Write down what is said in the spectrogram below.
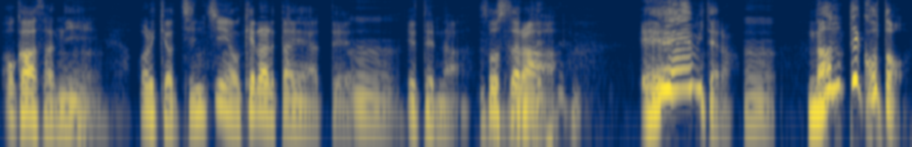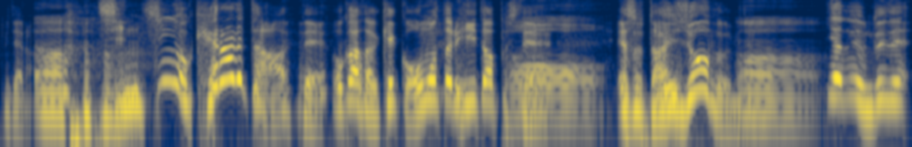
お母さんに、うん。俺今日チンチンを蹴られたんやってうん。言ってんな、そしたら「えー?」みたいな。うん「なんてこと?」みたいな。あ「チンチンを蹴られた?」ってお母さん結構思ったよりヒートアップして「えそれ大丈夫?」みたいな。いやでも全然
